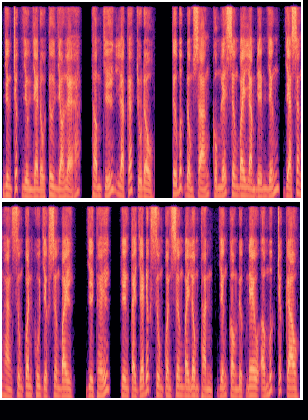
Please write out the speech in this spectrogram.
nhưng rất nhiều nhà đầu tư nhỏ lẻ, thậm chí là các chủ đầu từ bất động sản cũng lấy sân bay làm điểm nhấn và săn hàng xung quanh khu vực sân bay. Vì thế, hiện tại giá đất xung quanh sân bay Long Thành vẫn còn được neo ở mức rất cao.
